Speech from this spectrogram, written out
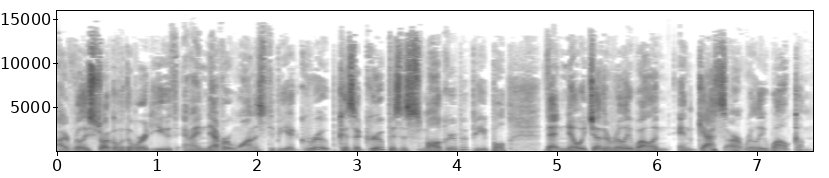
I really struggle with the word youth, and I never want us to be a group because a group is a small group of people that know each other really well, and, and guests aren't really welcome.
